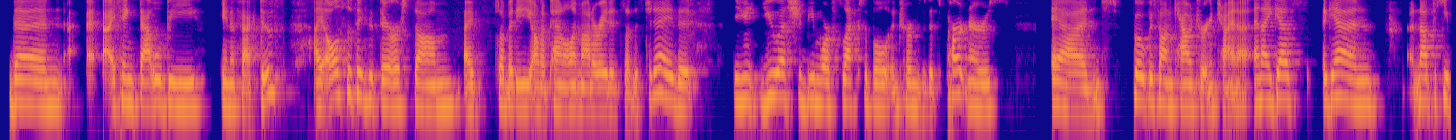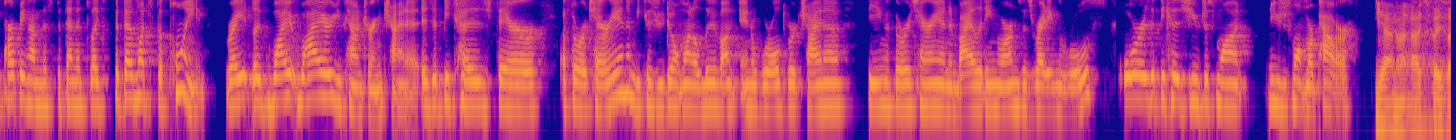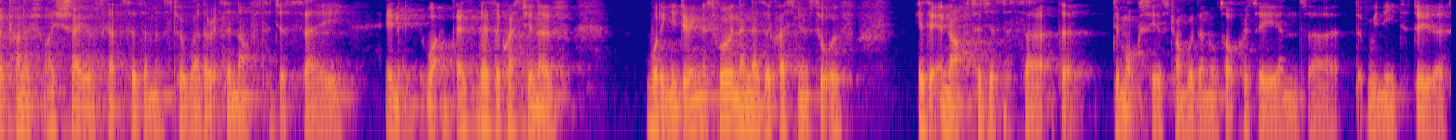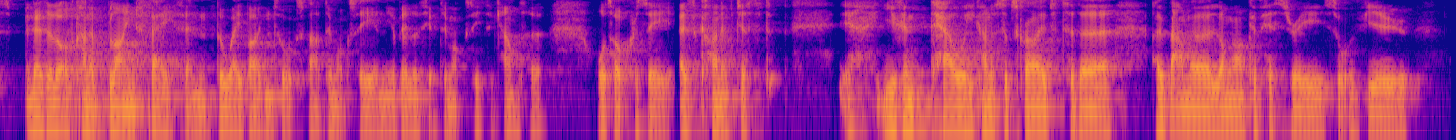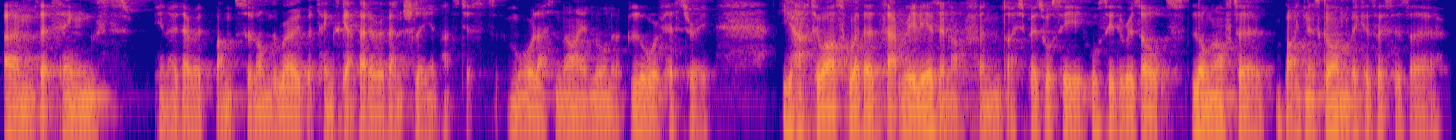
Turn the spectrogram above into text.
then I think that will be ineffective. I also think that there are some. I somebody on a panel I moderated said this today that the U.S. should be more flexible in terms of its partners and focus on countering China. And I guess again, not to keep harping on this, but then it's like, but then what's the point, right? Like, why why are you countering China? Is it because they're authoritarian and because you don't want to live on, in a world where China being authoritarian and violating norms is writing the rules, or is it because you just want you just want more power? Yeah, and I, I suppose I kind of I share your skepticism as to whether it's enough to just say in what there's there's a question of what are you doing this for, and then there's a question of sort of is it enough to just assert that democracy is stronger than autocracy and uh, that we need to do this. There's a lot of kind of blind faith in the way Biden talks about democracy and the ability of democracy to counter autocracy as kind of just, you can tell he kind of subscribes to the Obama long arc of history sort of view um, that things, you know, there are bumps along the road, but things get better eventually. And that's just more or less an iron law, law of history you have to ask whether that really is enough. And I suppose we'll see we'll see the results long after Biden is gone, because this is a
